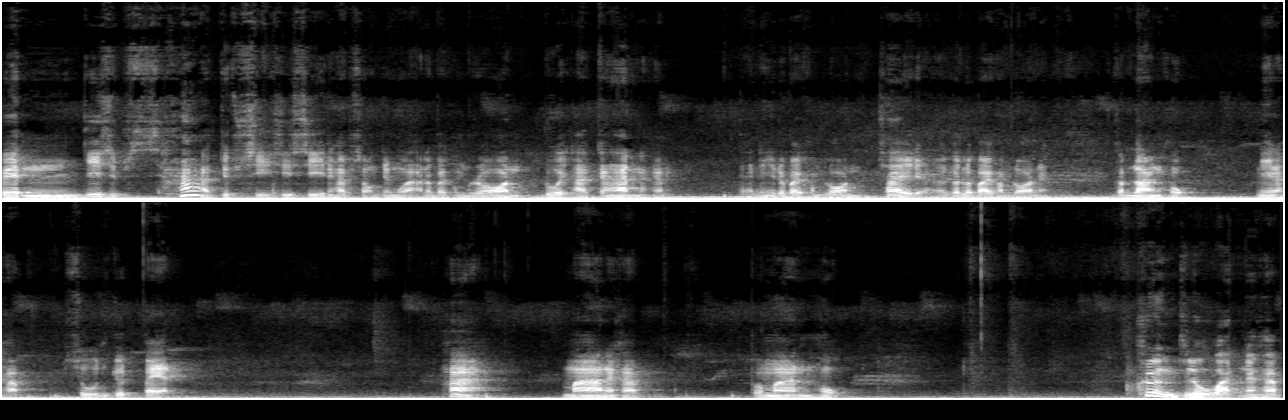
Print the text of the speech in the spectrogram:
เป็น 25.4 cc นะครับ 2 จังหวะระบายความร้อนด้วยอากาศนะครับ แต่นนี้ระบายความร้อนใช่เดี๋ยวแล้วก็ระบายความร้อนเนี่ยกำลัง 6 นี่นะครับ 0.8 5 ม้านะครับ ประมาณ6เครื่งกิโลวัตต์นะครับ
